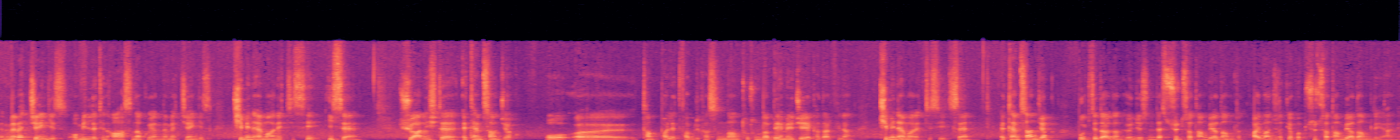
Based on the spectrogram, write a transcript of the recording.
E, Mehmet Cengiz, o milletin ağasına koyan Mehmet Cengiz kimin emanetçisi ise şu an işte Ethem Sancak o e, tank palet fabrikasından tutun da BMC'ye kadar filan kimin emanetçisi ise Ethem Sancak bu iktidardan öncesinde süt satan bir adamdı. Hayvancılık yapıp süt satan bir adamdı yani.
